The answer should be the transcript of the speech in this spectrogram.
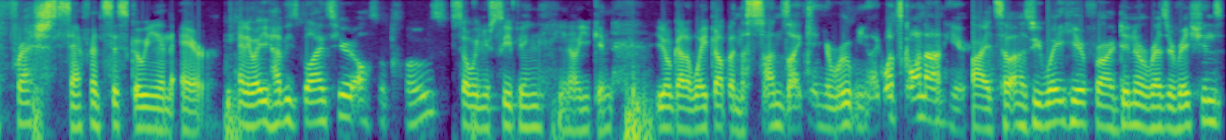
the fresh San Franciscoian air. Anyway, you have these blinds here also close. So when you're sleeping, you know, you can, you don't gotta wake up and the sun's like in your room and you're like, what's going on here? All right, so as we wait here for our dinner reservations,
